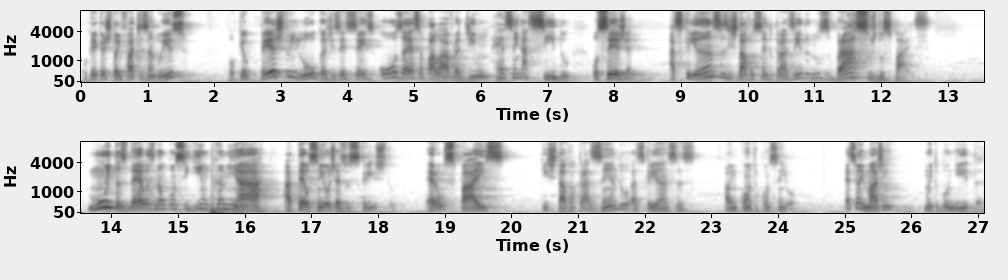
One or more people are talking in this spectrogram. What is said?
Por que, que eu estou enfatizando isso? Porque o texto em Lucas 16 usa essa palavra de um recém-nascido, ou seja, as crianças estavam sendo trazidas nos braços dos pais. Muitas delas não conseguiam caminhar até o Senhor Jesus Cristo. Eram os pais que estavam trazendo as crianças ao encontro com o Senhor. Essa é uma imagem muito bonita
